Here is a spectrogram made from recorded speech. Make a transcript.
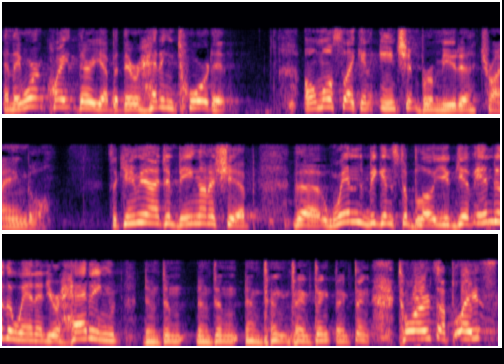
and they weren't quite there yet, but they were heading toward it, almost like an ancient Bermuda Triangle. So can you imagine being on a ship, the wind begins to blow, you give into the wind and you're heading dun, dun, dun, towards a place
